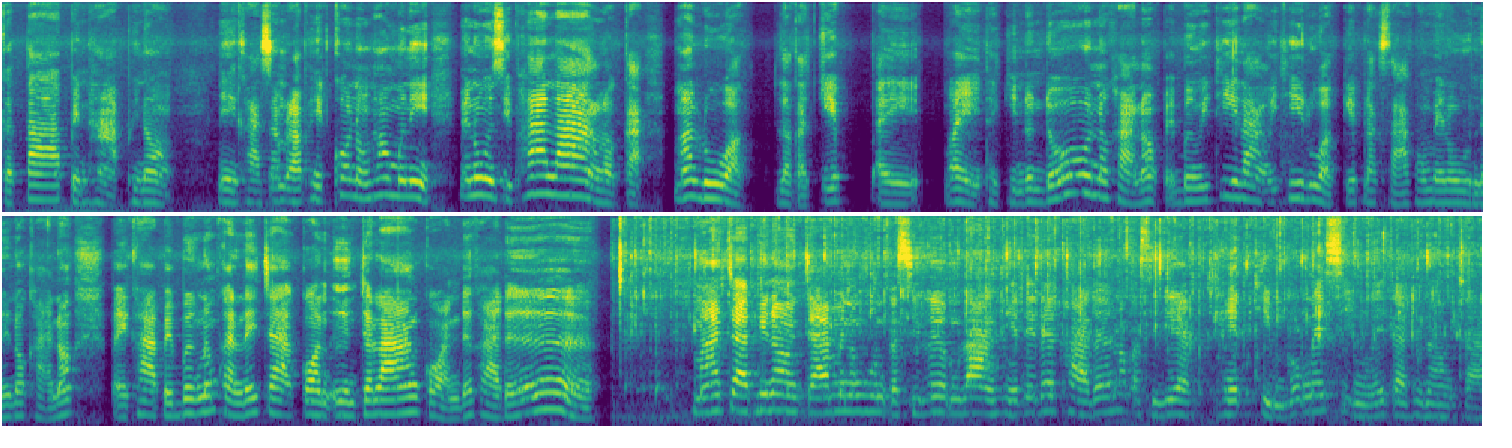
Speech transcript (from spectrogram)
กระตาเป็นหาบพี่น้องนี่ค่ะสำหรับเห็ดโคนของเฮามื้อนี้แม่น้องวุ่นสิผ้าล้างแล้วก็มาลวกแล้วก็เก็บไอไว้ถ้ากินโดนๆเนาะค่ะเนาะไปเบิ่งวิธีล้างวิธีลวกเก็บรักษาของแม่น้องวุ่นเลยเนาะค่ะเนาะไปค่ะไปเบิ่งน้ำกันเลยจ้าก่อนอื่นจะล้างก่อนเด้อค่ะ เด้อมาจ้าพี่น้องจ้าไม่ต้องวุ่นกับสิเริ่มล่างเฮ็ดได้เด้อค่ะเด้อเฮากับสิเรียกเฮ็ดถิ่มลงในสิ่งเลยจ้าพี่น้องจ้า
